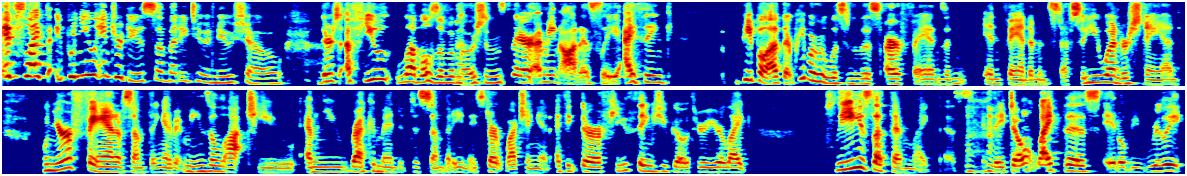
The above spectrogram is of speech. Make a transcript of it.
it's like when you introduce somebody to a new show, there's a few levels of emotions there. I mean, honestly, I think people out there, people who listen to this are fans and in fandom and stuff. So you understand when you're a fan of something and if it means a lot to you and you recommend it to somebody and they start watching it, I think there are a few things you go through. You're like, please let them like this. If they mm-hmm. don't like this, it'll be really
